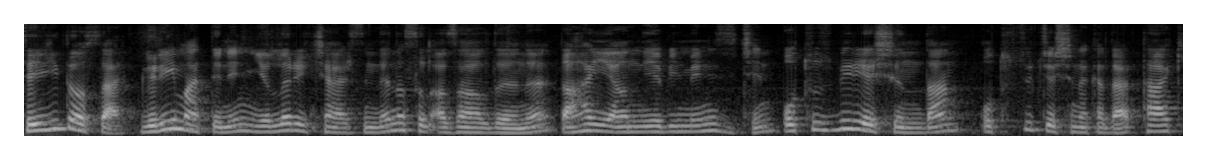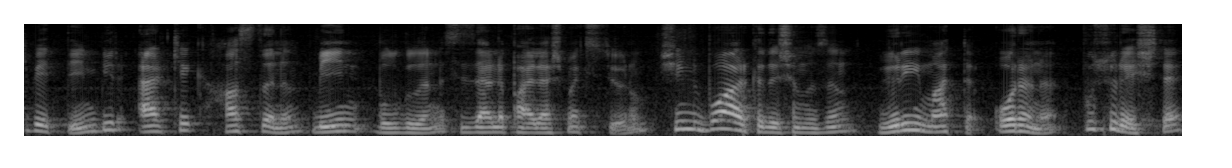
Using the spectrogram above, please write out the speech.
Sevgili dostlar, gri maddenin yıllar içerisinde nasıl azaldığını daha iyi anlayabilmeniz için 31 yaşından 33 yaşına kadar takip ettiğim bir erkek hastanın beyin bulgularını sizlerle paylaşmak istiyorum. Şimdi bu arkadaşımızın gri madde oranı bu süreçte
